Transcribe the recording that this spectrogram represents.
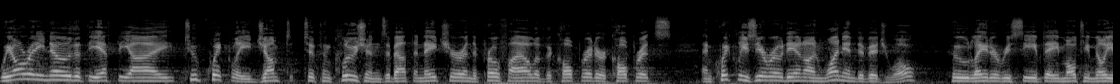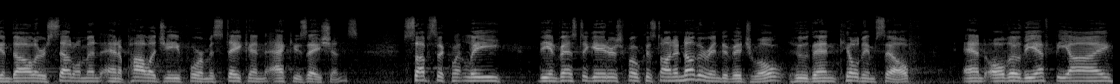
We already know that the FBI too quickly jumped to conclusions about the nature and the profile of the culprit or culprits and quickly zeroed in on one individual who later received a multi-million dollar settlement and apology for mistaken accusations. Subsequently, the investigators focused on another individual who then killed himself, and although the FBI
